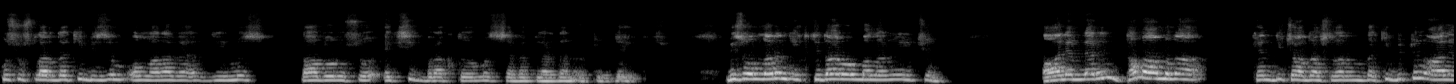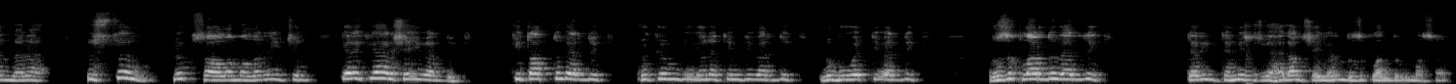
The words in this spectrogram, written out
hususlardaki bizim onlara verdiğimiz, daha doğrusu eksik bıraktığımız sebeplerden ötürü değildir. Biz onların iktidar olmaları için alemlerin tamamına kendi çağdaşlarındaki bütün alemlere üstünlük sağlamaları için gerekli her şeyi verdik. Kitaptı verdik, hükümdü, yönetimdi verdik, nübüvvetti verdik, rızıklardı verdik. Derin, temiz ve helal şeylerin rızıklandırılması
